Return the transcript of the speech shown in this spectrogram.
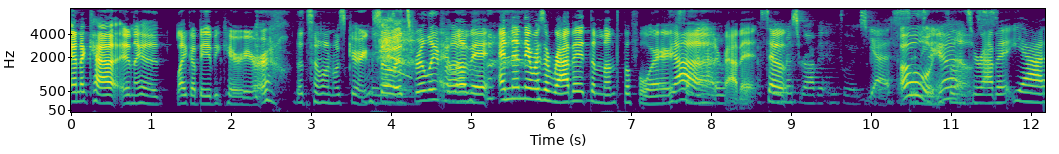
and a cat in a like a baby carrier that someone was carrying. So it's really fun. I love it. And then there was a rabbit the month before. Someone Yeah. had a rabbit. A So famous rabbit influencer. yes. Oh, it's an influencer rabbit. Yeah.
